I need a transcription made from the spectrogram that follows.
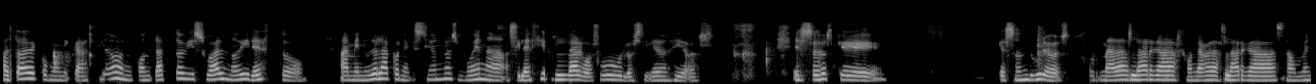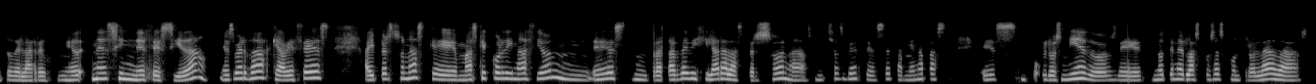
falta de comunicación, contacto visual no directo. A menudo la conexión no es buena, silencios largos, uh, los silencios. Esos que, que son duros, jornadas largas, jornadas largas, aumento de las reuniones sin necesidad. Es verdad que a veces hay personas que más que coordinación es tratar de vigilar a las personas. Muchas veces ¿eh? también es los miedos de no tener las cosas controladas,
